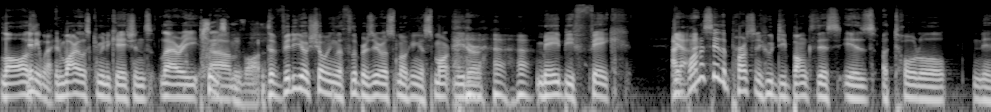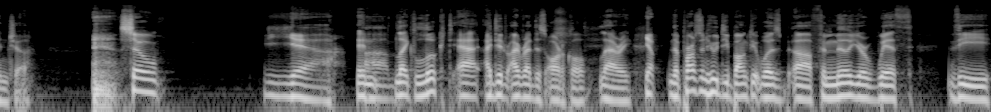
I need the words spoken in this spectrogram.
laws Anyway. and wireless communications, Larry, Please um, move on. the video showing the Flipper Zero smoking a smart meter may be fake. Yeah, I want to say the person who debunked this is a total ninja. so, yeah. and Um, like looked at i did i read this article larry Yep. the person who debunked it was uh, familiar with the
